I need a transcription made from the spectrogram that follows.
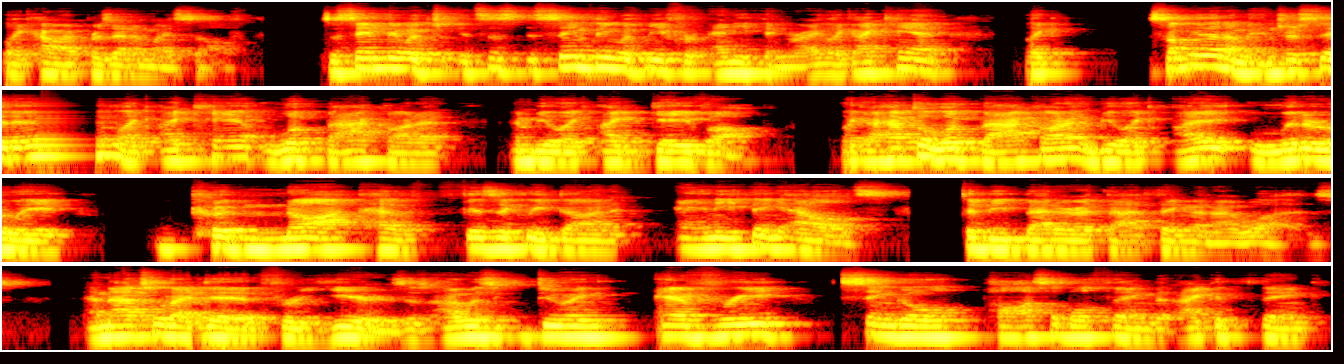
like how I presented myself. It's the same thing with it's the same thing with me for anything, right? Like I can't like something that I'm interested in, like I can't look back on it and be like I gave up. Like I have to look back on it and be like I literally could not have physically done anything else to be better at that thing than I was. And that's what I did for years is I was doing every single possible thing that I could think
